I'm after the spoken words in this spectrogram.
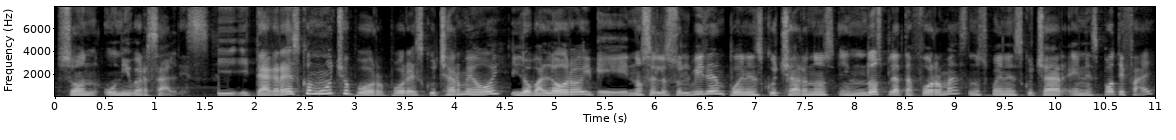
son universales. Y, te agradezco mucho por, por escucharme hoy y lo valoro. Y eh, no se les olviden, pueden escucharnos en dos plataformas. Nos pueden escuchar en Spotify.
